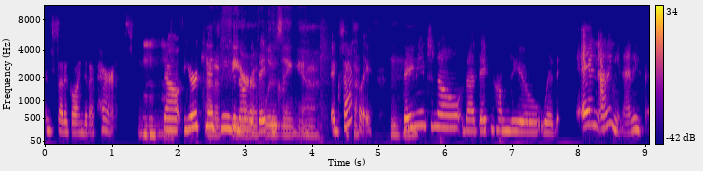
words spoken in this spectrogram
instead of going to their parents. Mm-hmm. Now, your kids need to know that they losing, can, yeah, exactly. Okay. Mm-hmm. They need to know that they can come to you with, and I mean anything.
